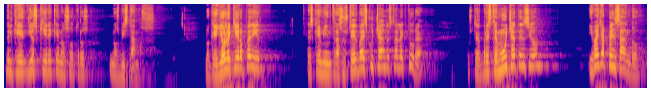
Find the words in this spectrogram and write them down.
del que Dios quiere que nosotros nos vistamos. Lo que yo le quiero pedir es que mientras usted va escuchando esta lectura, usted preste mucha atención y vaya pensando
